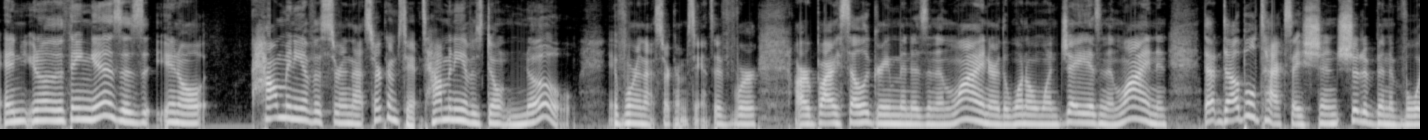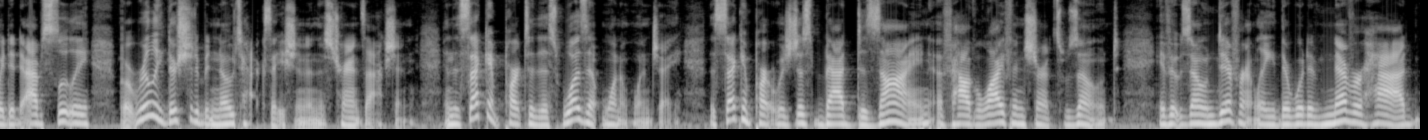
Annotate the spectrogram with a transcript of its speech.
And you know the thing is is you know how many of us are in that circumstance? How many of us don't know if we're in that circumstance? If we're our buy sell agreement isn't in line or the 101J isn't in line and that double taxation should have been avoided absolutely, but really there should have been no taxation in this transaction. And the second part to this wasn't 101J. The second part was just bad design of how the life insurance was owned. If it was owned differently, there would have never had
